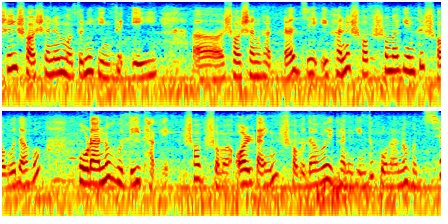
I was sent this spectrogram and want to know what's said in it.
সেই শ্মশানের মতনই কিন্তু এই শ্মশান ঘাটটা যে এখানে সব সময় কিন্তু শবদাহ পোড়ানো হতেই থাকে। সব সময় অল টাইম শবদাহ এখানে কিন্তু পোড়ানো হচ্ছে।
